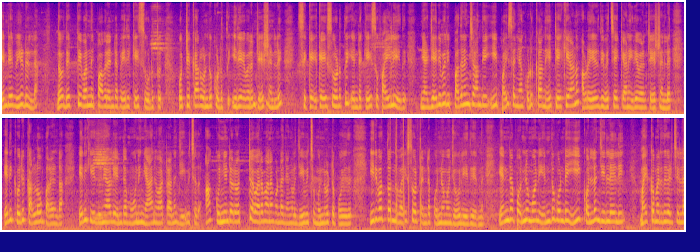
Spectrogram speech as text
എന്റെ വീടില്ല. ദോ വ്യക്തി വന്ന് ഇപ്പോൾ അവരെന്റെ പേര് കേസ് കൊടുത്ത് ഒറ്റക്കാർ കൊണ്ട് കൊടുത്ത് ഇരേവരം സ്റ്റേഷനിൽ കേസ് കൊടുത്ത് എന്റെ കേസ് ഫയൽ ചെയ്ത്. ഞാൻ ജനുവരി പതിനഞ്ചാം തീയതി ഈ പൈസ ഞാൻ കൊടുക്കാൻ ഏറ്റേക്കാണ് അവിടെ എഴുതി വെച്ചേക്കാണ് ഇരേവരം സ്റ്റേഷനിൽ എനിക്കൊരു കള്ളവും പറയണ്ട. എനിക്ക് ഈ ദുനിയാവിൽ എന്റെ മോനും ഞാനുമായിട്ടാണ് ജീവിച്ചത്. ആ കുഞ്ഞിന്റെ ഒരൊറ്റ വരുമാനം കൊണ്ടാണ് ഞങ്ങൾ ജീവിച്ച് മുന്നോട്ട് പോയത്. ഇരുപത്തൊന്ന് വയസ്സോട്ട് എന്റെ പൊന്നുമോൻ ജോലി ചെയ്തു തരുന്നത് എന്റെ പൊന്നുമോൻ എന്തുകൊണ്ട് ഈ കൊല്ലം ജില്ലയിൽ മയക്കുമരുന്ന് കഴിച്ചില്ല?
